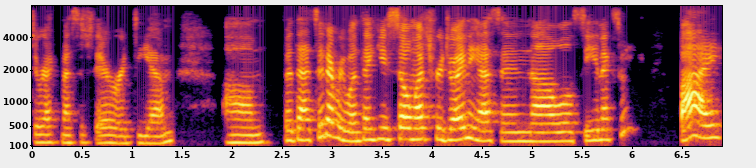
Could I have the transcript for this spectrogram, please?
direct message there or a DM. Um, but that's it, everyone. Thank you so much for joining us, and uh, we'll see you next week. Bye.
